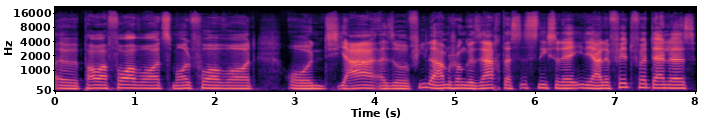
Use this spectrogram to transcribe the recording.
äh, Power Forward, Small Forward. Und ja, also viele haben schon gesagt, das ist nicht so der ideale Fit für Dallas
